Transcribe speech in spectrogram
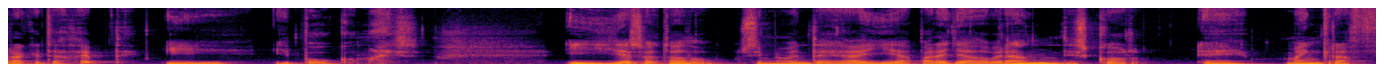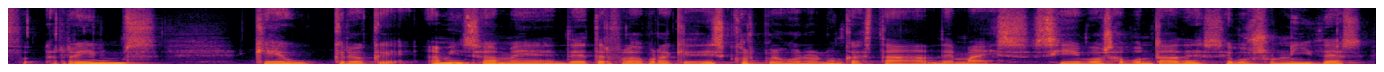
para que te acepte. E, e pouco máis. E iso é todo. Simplemente aí a parella do verán, Discord e Minecraft Realms, que eu creo que a min me de ter falado por aquí Discord, pero bueno, nunca está de máis. Si vos apuntades, se vos unides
